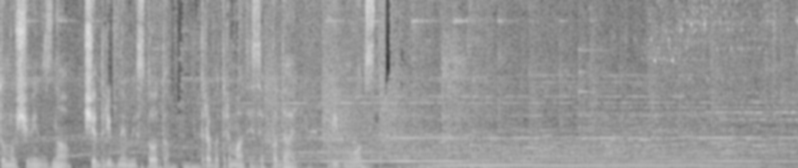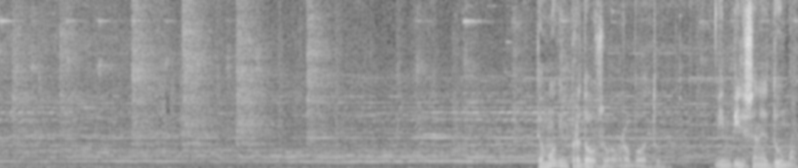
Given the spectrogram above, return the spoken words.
тому що він знав, що дрібним істотам треба триматися подалі від монстрів. Тому він продовжував роботу. Він більше не думав,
